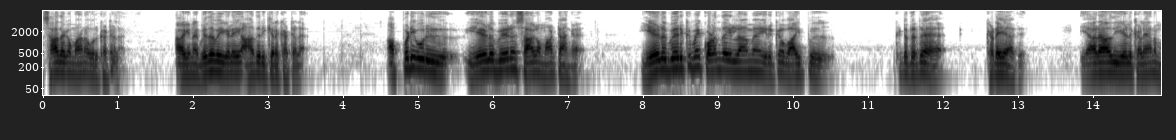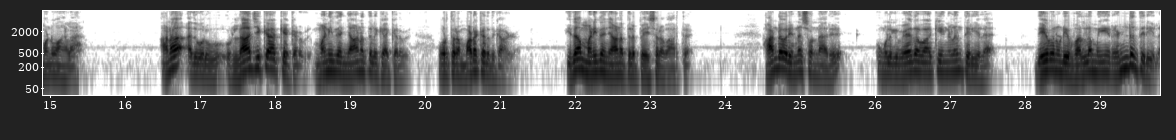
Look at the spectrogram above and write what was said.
சாதகமான ஒரு கட்டளை. ஆகின விதவைகளை ஆதரிக்கிற கட்டளை. அப்படி ஒரு ஏழு பேரும் சாக மாட்டாங்க. ஏழு பேருக்குமே குழந்தை இல்லாமல் இருக்க வாய்ப்பு கிட்டத்தட்ட கிடையாது. யாராவது ஏழு கல்யாணம் பண்ணுவாங்களா? ஆனால் அது ஒரு ஒரு லாஜிக்காக கேட்குறது மனித ஞானத்தில் கேட்குறது ஒருத்தரை மடக்கிறதுக்காக. இதான் மனித ஞானத்தில் பேசுகிற வார்த்தை. ஆண்டவர் என்ன சொன்னார்? உங்களுக்கு வேத வாக்கியங்களும் தெரியல தேவனுடைய வல்லமையும் ரெண்டும் தெரியல.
